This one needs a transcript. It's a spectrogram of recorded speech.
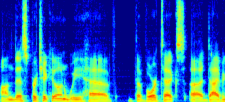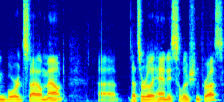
On this particular one, we have the Vortex uh, diving board style mount. Uh, that's a really handy solution for us.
